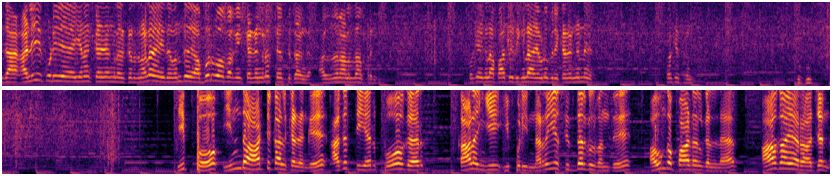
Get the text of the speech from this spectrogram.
இது அழியக்கூடிய இனக்கிழங்குல இருக்கிறதுனால இதை வந்து அபூர்வ வகை கிழங்குல சேர்த்துட்டாங்க. அதனால தான் ஃப்ரெண்ட்ஸ் ஓகேங்களா பார்த்துக்கிட்டீங்களா? எவ்வளோ பெரிய கிழங்குன்னு? ஓகே ஃப்ரெண்ட்ஸ் இப்போ இந்த ஆட்டுக்கால் கிழங்கு அகத்தியர் போகர் காலங்கி இப்படி நிறைய சித்தர்கள் வந்து அவங்க பாடல்கள்ல ஆகாயராஜன்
